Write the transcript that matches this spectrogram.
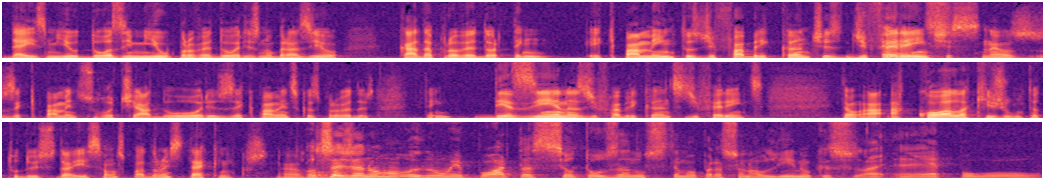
10 mil, 12 mil provedores no Brasil, cada provedor tem equipamentos de fabricantes diferentes, né? Os, os, equipamentos roteadores, os equipamentos que os provedores tem dezenas de fabricantes diferentes. Então, a, a, cola que junta tudo isso daí são os padrões técnicos. Né? Ou seja, não, não importa se eu estou usando um sistema operacional Linux, é Apple ou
